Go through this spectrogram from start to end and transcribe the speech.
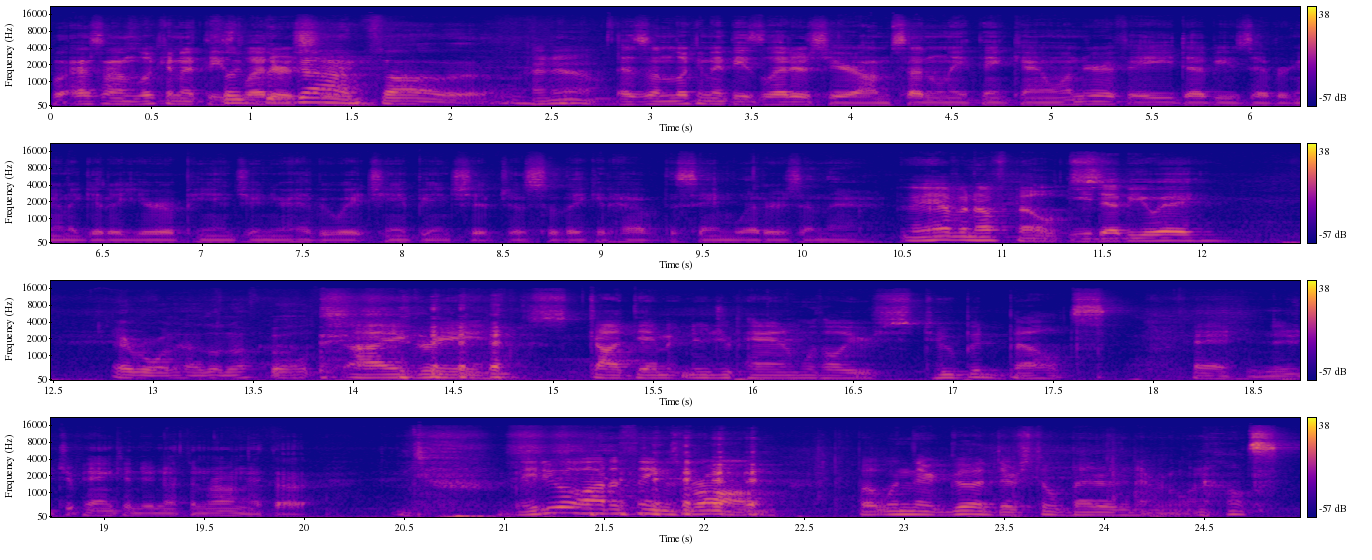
Well, as I'm looking at these like letters the here, I know. as I'm looking at these letters here, I'm suddenly thinking, I wonder if AEW is ever going to get a European Junior Heavyweight Championship just so they could have the same letters in there. They have enough belts. EWA. Everyone has enough belts. I agree. God damn it, New Japan with all your stupid belts. Hey, New Japan can do nothing wrong. I thought. They do a lot of things wrong, but when they're good, they're still better than everyone else.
